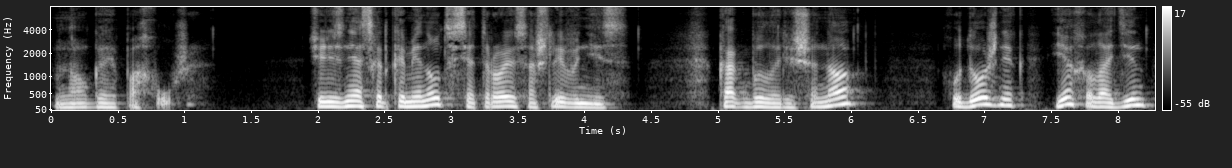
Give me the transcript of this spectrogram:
многое похуже. Через несколько минут все трое сошли вниз. Как было решено, художник ехал один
